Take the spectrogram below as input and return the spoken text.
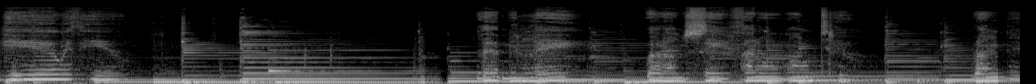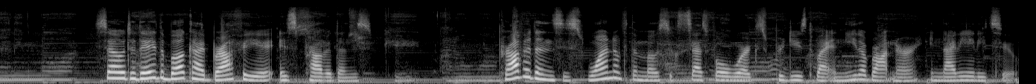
Here with you. Let me lay where I'm safe. I don't want to run anymore. So today the book I brought for you is Providence. Providence is one of the most successful works produced by Anita Brookner in 1982.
